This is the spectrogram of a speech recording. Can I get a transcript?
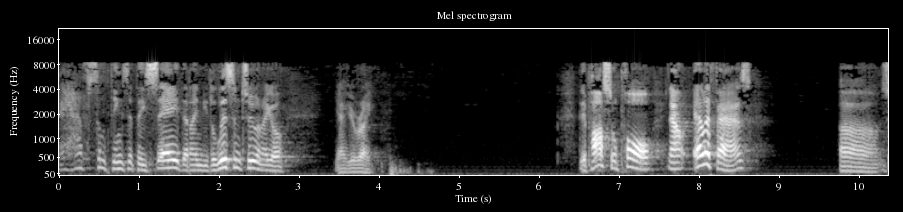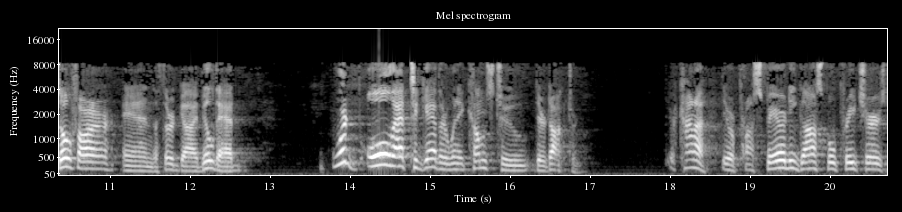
They have some things that they say that I need to listen to, and I go, Yeah, you're right. The Apostle Paul, now Eliphaz, uh, Zophar, and the third guy, Bildad, we're all that together when it comes to their doctrine. They're kind of, they were prosperity gospel preachers.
